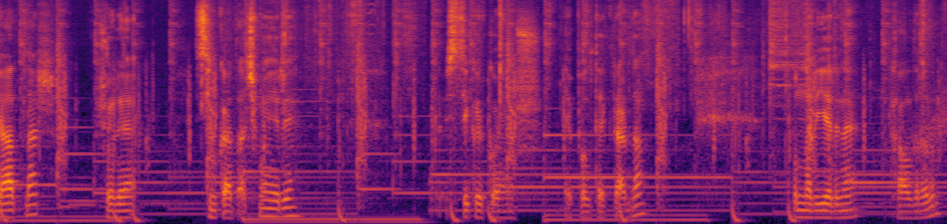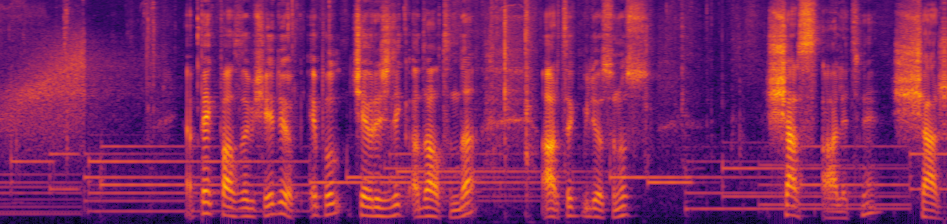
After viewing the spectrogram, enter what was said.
kağıtlar. Şöyle sim kart açma yeri. Sticker koymuş Apple tekrardan. Bunları yerine kaldıralım. Ya pek fazla bir şey de yok. Apple çevrecilik adı altında artık biliyorsunuz şarj aletini, şarj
